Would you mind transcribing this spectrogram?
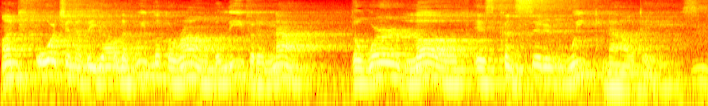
Unfortunately, y'all, if we look around, believe it or not, the word love is considered weak nowadays.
